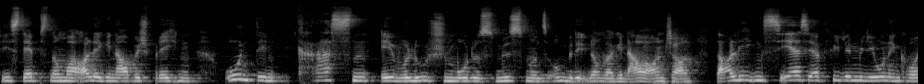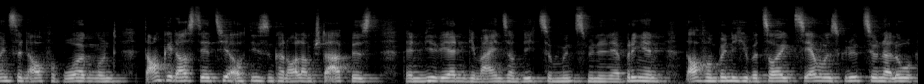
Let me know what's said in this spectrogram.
die Steps nochmal alle genau besprechen und den krassen Evolution-Modus müssen wir uns unbedingt nochmal genauer anschauen. Da liegen sehr, sehr viele Millionen Coins drin auch verborgen und danke, dass du jetzt hier auch diesen Kanal am Start bist, denn wir werden gemeinsam dich zum Münzmillionär bringen. Davon bin ich überzeugt Servus, Grüezi und Hallo.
